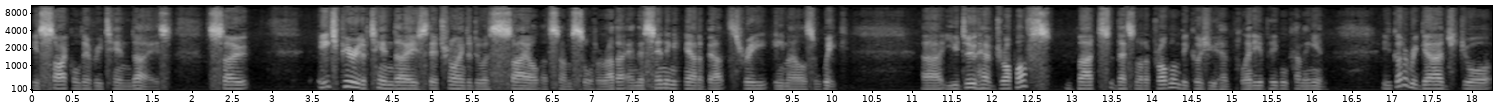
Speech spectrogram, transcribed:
is cycled every 10 days. So each period of 10 days they're trying to do a sale of some sort or other and they're sending out about three emails a week. Uh, you do have drop-offs, but that's not a problem because you have plenty of people coming in you've got to regard your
